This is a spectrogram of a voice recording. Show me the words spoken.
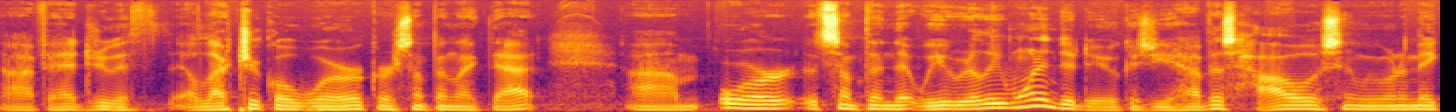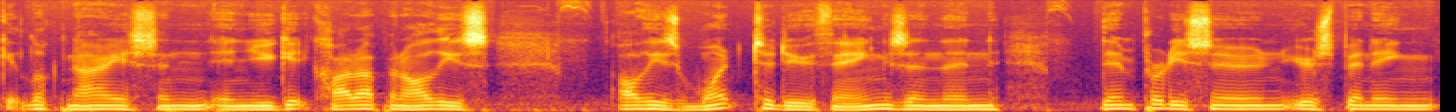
Uh, if it had to do with electrical work or something like that, um, or it's something that we really wanted to do because you have this house and we want to make it look nice, and, and you get caught up in all these all these want to do things, and then then pretty soon you're spending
